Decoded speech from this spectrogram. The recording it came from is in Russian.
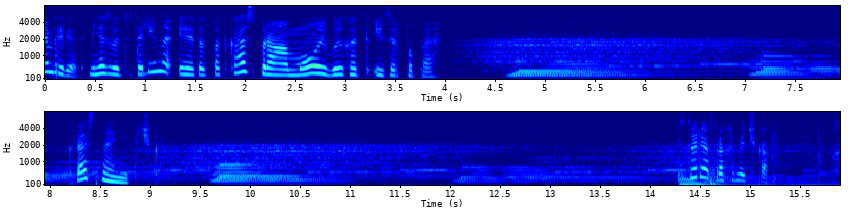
Всем привет! Меня зовут Виталина, и этот подкаст про мой выход из РПП. Красная ниточка. История про хомячка.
